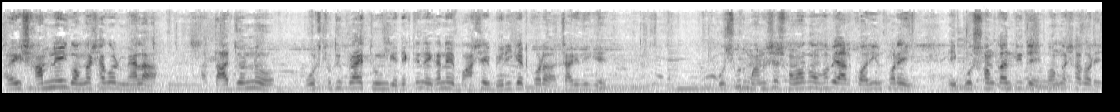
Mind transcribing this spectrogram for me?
আর এই সামনেই গঙ্গাসাগর মেলা, আর তার জন্য প্রস্তুতি প্রায় তুঙ্গে। দেখতেন এখানে বাঁশের ব্যারিকেড করা চারিদিকে। প্রচুর মানুষের সমাগম হবে আর কদিন পরেই এই পৌষ সংক্রান্তিতে গঙ্গাসাগরে।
